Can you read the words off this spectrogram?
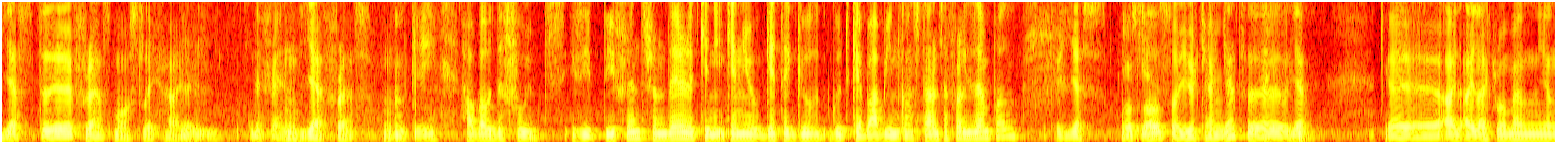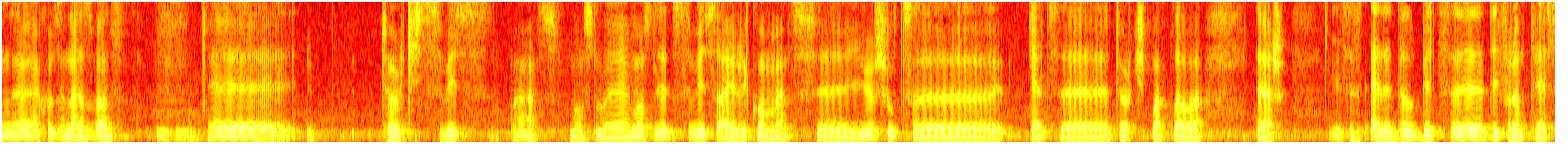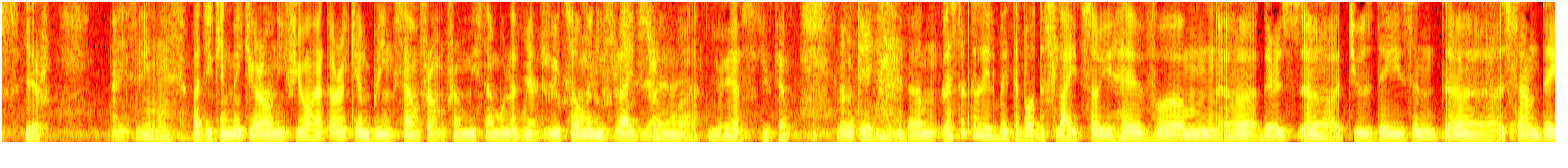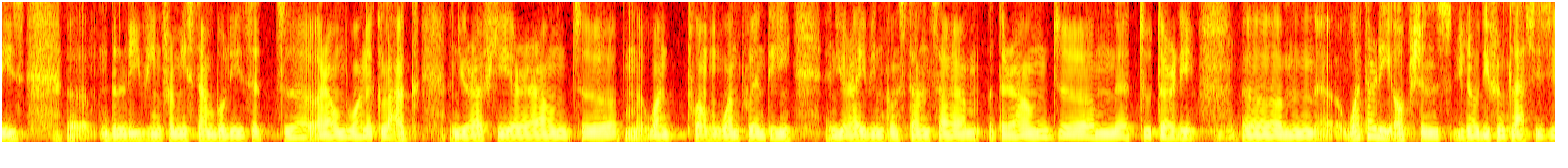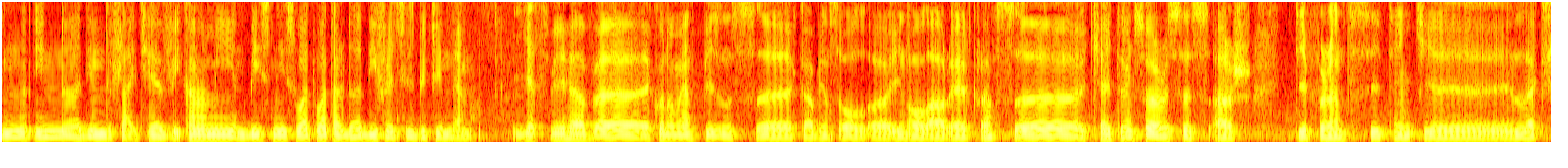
yes the friends mostly I, mm the friends. Yeah, France. Mm. Okay. How about the food? Is it different from there? Can you can you get a good good kebab in Constanza, for example? yes. You also, also, you can get uh, yeah. Uh, I, I like Romanian uh, cuisine as well. Mm -hmm. Turkish Swiss, ah, mostly mostly Swiss. I recommend. Uh, you should uh, get Turkish baklava there. It is a little bit different taste here. I see. Mm-hmm. But you can make your own if you want, or you can bring some from, from Istanbul with, yeah, sure, with so many flights yeah, from. Yeah, uh, yes, you can. Okay, mm-hmm. um, let's talk a little bit about the flights. So you have um, uh, there's uh, Tuesdays and uh, Sundays. Uh, the leaving from Istanbul is at uh, around one o'clock, and you arrive here around one one twenty, and you arrive in Constanza um, at around um, two thirty. Mm-hmm. Um, what are the options? You know, different classes in in uh, in the flight? You have economy and business. What what are the differences between them? Yes, we have uh, economy and business uh, cabins all uh, in all our aircrafts. Uh, catering services are different. Seating uh, like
